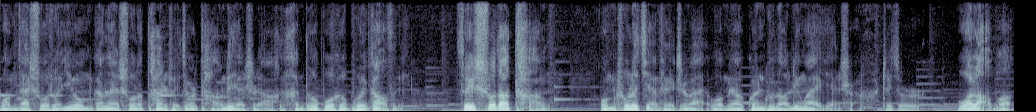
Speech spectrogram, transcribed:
我们再说说，因为我们刚才说了碳水就是糖这件事啊，很多博客不会告诉你。所以说到糖，我们除了减肥之外，我们要关注到另外一件事儿啊，这就是我老婆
